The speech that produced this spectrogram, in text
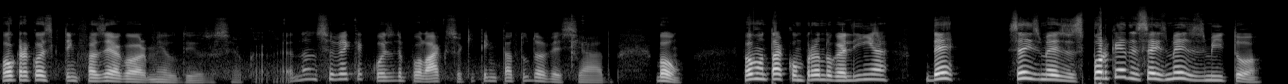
Outra coisa que tem que fazer agora. Meu Deus do céu, cara. Não, você vê que é coisa de polaco. Isso aqui tem que estar tá tudo aveciado. Bom, vamos estar tá comprando galinha de seis meses. Por que de seis meses, Mito?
